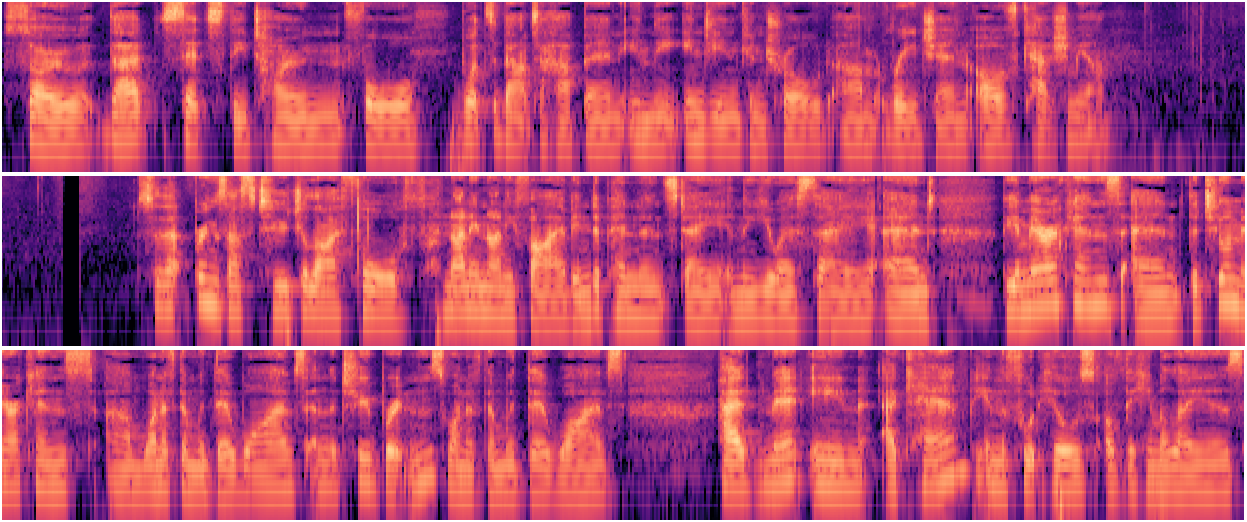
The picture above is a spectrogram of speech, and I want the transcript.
So that sets the tone for what's about to happen in the Indian controlled um, region of Kashmir. So that brings us to July 4th, 1995, Independence Day in the USA. And the Americans and the two Americans, um, one of them with their wives, and the two Britons, one of them with their wives, had met in a camp in the foothills of the Himalayas,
